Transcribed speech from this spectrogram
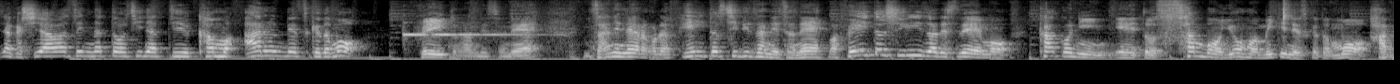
なんか幸せになってほしいなっていう感もあるんですけども、 Fate なんですよね。残念ながらこれは Fate シリーズなんですよね。まあ、 Fate シリーズはですね、もう過去に、えーと、3本4本見てるんですけども、ハッ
